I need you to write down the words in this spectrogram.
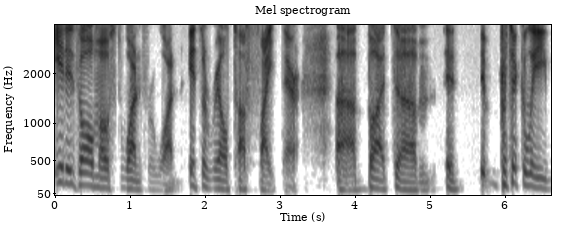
it is almost one for one. It's a real tough fight there, uh, but um, it, particularly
